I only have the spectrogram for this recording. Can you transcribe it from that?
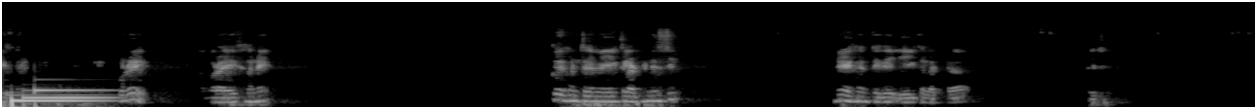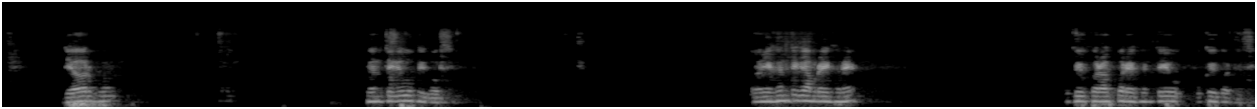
এখানে ক্লিক করে আমরা এখানে এখান থেকে আমি এই কালারটা নিয়েছি। এখান থেকে এই কালারটা দেওয়ার পর এখান থেকে ওকে করছি। এবং এখান থেকে আমরা এখানে ওকে করার পর এখান থেকে ওকে করতেছি।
